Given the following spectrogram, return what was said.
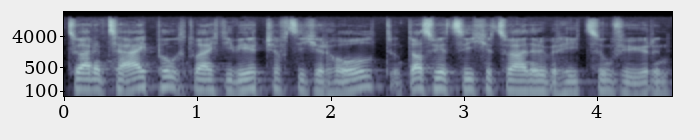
zu einem Zeitpunkt, wo die Wirtschaft sich erholt. Und das wird sicher zu einer Überhitzung führen.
